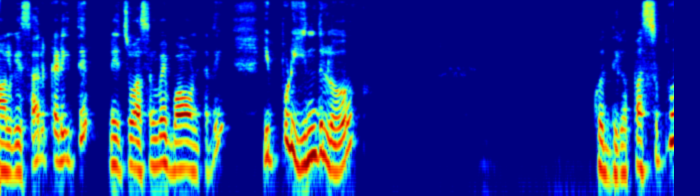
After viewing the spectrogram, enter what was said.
నాలుగైదు సార్లు కడిగితే నీచు వాసన పోయి బాగుంటుంది. ఇప్పుడు ఇందులో కొద్దిగా పసుపు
